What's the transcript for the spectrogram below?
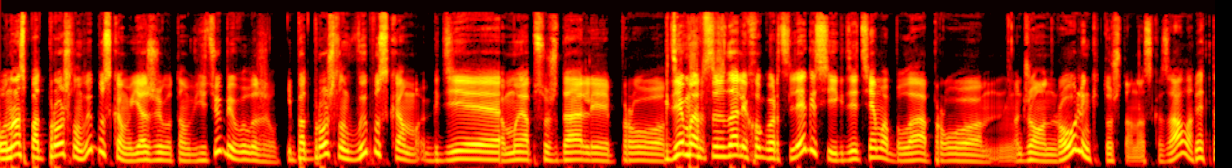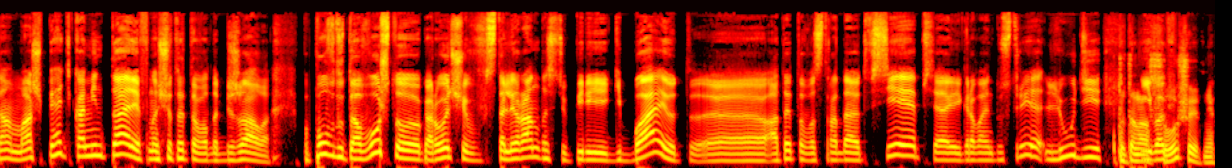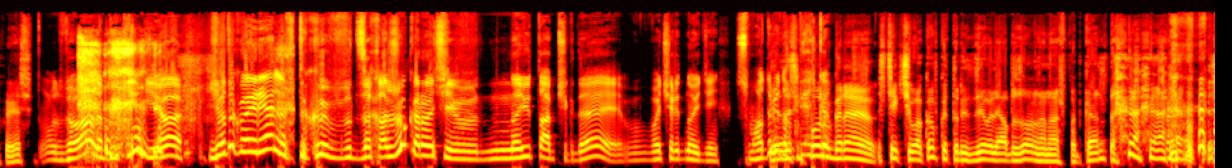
У нас под прошлым выпуском, я же его там в Ютубе выложил, и под прошлым выпуском, где мы обсуждали про... Где мы обсуждали Хогвартс Легаси, и где тема была про Джоан Роулинг, и то, что она сказала, там аж пять комментариев насчет этого набежало. По поводу того, что, короче, с толерантностью перегибают, э, от этого страдают все, вся игровая индустрия, люди. Кто-то нас И вообще- слушает, нихуя себе. Да, да, прикинь, я, я такой реально такой вот захожу, короче, на ютабчик, да, в очередной день. Смотрю, Я там до сих пор ко- угораю с тех чуваков, которые сделали обзор на наш подкаст.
